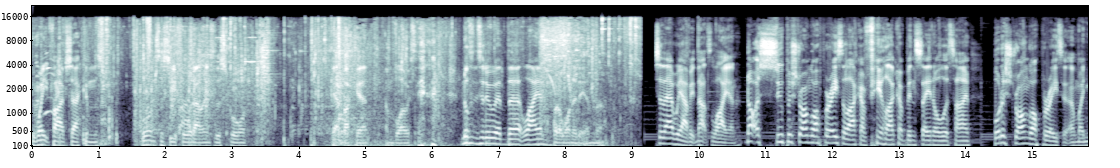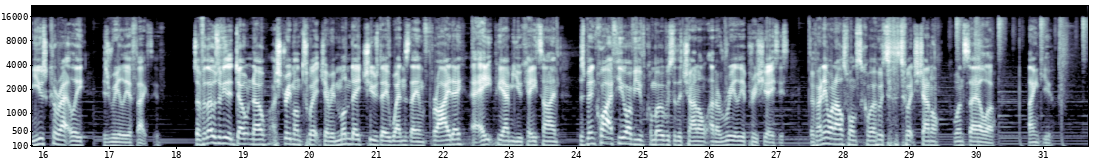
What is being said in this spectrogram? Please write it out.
You wait five seconds, launch the C4 down into the spawn, get back in and blow it. nothing to do with uh, the Lion, but I wanted it in there. So there we have it. That's Lion. Not a super strong operator like I feel like I've been saying all the time, but a strong operator. And when used correctly, is really effective. So for those of you that don't know, I stream on Twitch every Monday, Tuesday, Wednesday, and Friday at 8 p.m. UK time. There's been quite a few of you who've come over to the channel, and I really appreciate it. So if anyone else wants to come over to the Twitch channel, come and say hello. Thank you.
